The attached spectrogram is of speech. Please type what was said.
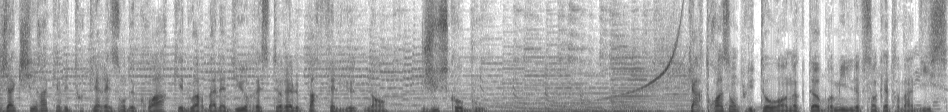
Jacques Chirac avait toutes les raisons de croire qu'Édouard Balladur resterait le parfait lieutenant jusqu'au bout. Car trois ans plus tôt, en octobre 1990,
